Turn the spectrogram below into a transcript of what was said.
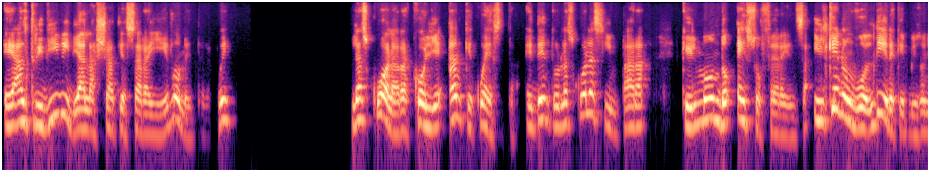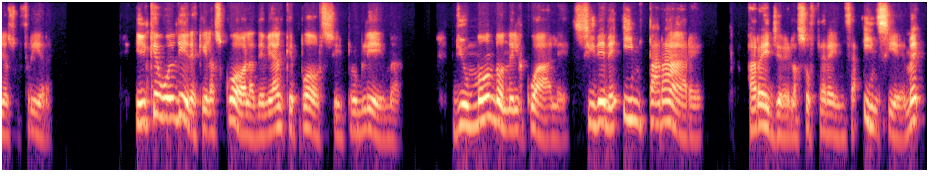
e altri vivi li ha lasciati a Sarajevo mentre qui. La scuola raccoglie anche questa e dentro la scuola si impara che il mondo è sofferenza, il che non vuol dire che bisogna soffrire. Il che vuol dire che la scuola deve anche porsi il problema di un mondo nel quale si deve imparare a reggere la sofferenza insieme,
